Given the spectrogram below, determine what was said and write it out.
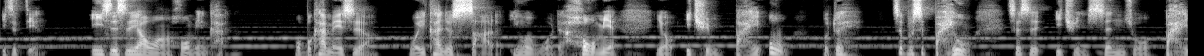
一直点，意思是要往后面看。我不看没事啊，我一看就傻了，因为我的后面有一群白雾。不对，这不是白雾，这是一群身着白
